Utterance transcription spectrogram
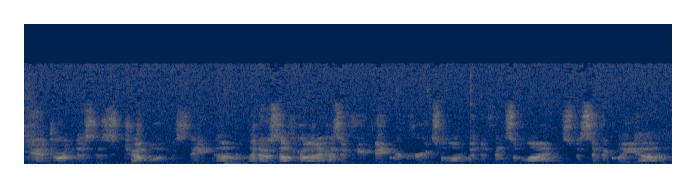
Yeah, Jordan, this is Chapel with the state. Um, I know South Carolina has a few big recruits along the defensive line specifically. Um,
